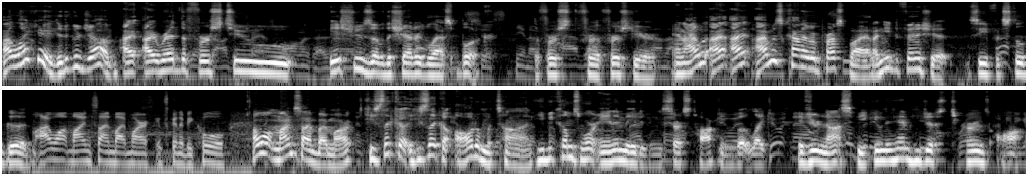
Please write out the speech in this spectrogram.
I like it. He did a good job. I, I read the first two issues of the Shatterglass book, the first for the first year, and I, I, I, I was kind of impressed by it. I need to finish it, see if it's still good. I want mine signed by Mark. It's gonna be cool. I want mine signed by Mark. He's like a he's like an automaton. He becomes more animated when he starts talking, but like if you're not speaking to him, he just turns off.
